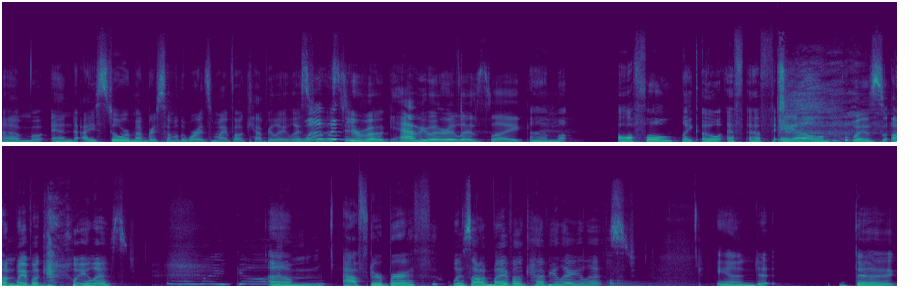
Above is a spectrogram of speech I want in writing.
Um, and I still remember some of the words in my vocabulary list. What was your vocabulary list like? Um, awful, like O F F A L, was on my vocabulary list. oh my god. Um, afterbirth was on my vocabulary list. And the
